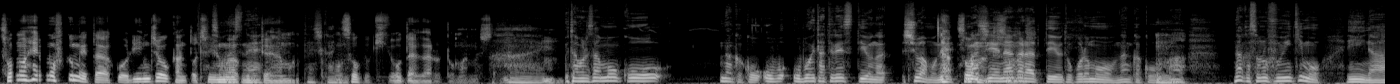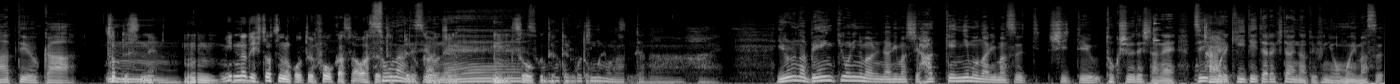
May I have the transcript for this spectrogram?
その辺も含めた、こう、臨場感とチームワークみたいなもそうですね確かに。のも、すごく聞き応えがあると思いました。ね。はい。うん。歌丸さんもこうなんかこう覚えたてですっていうような手話もね交えながらっていうところもなんかこう、うんあなんかその雰囲気もいいなっていうかそうですね。ん。うん。みんなで一つのことにフォーカス合わせてってそうなんですよる感じがね、うん、すごく出てると思いますね。そんな心地にもなった。な、はい、いろいろな勉強にもなりますし発見にもなりますしっていう特集でしたねぜひこれ聞いていただきたいなというふうに思います、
